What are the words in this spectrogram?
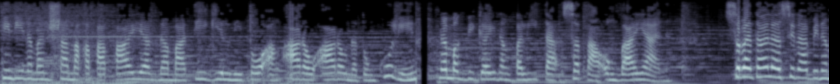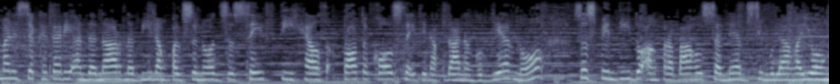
hindi naman siya makapapayag na matigil nito ang araw-araw na tungkulin na magbigay ng balita sa taong bayan. Samantala, sinabi naman ni Secretary Andanar na bilang pagsunod sa safety health protocols na itinakda ng gobyerno, suspendido ang trabaho sa NEB simula ngayong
